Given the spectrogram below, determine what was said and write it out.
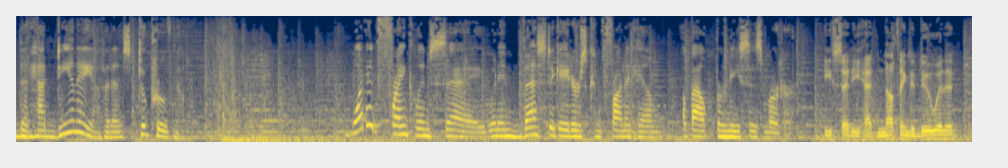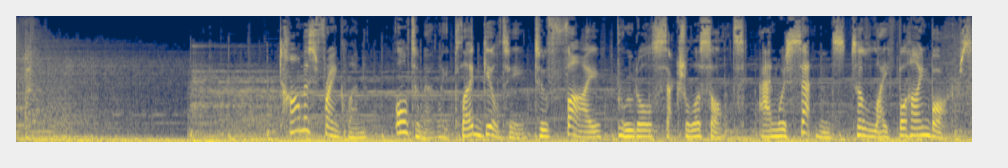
that had DNA evidence to prove them. What did Franklin say when investigators confronted him about Bernice's murder? He said he had nothing to do with it. Thomas Franklin ultimately pled guilty to five brutal sexual assaults and was sentenced to life behind bars.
